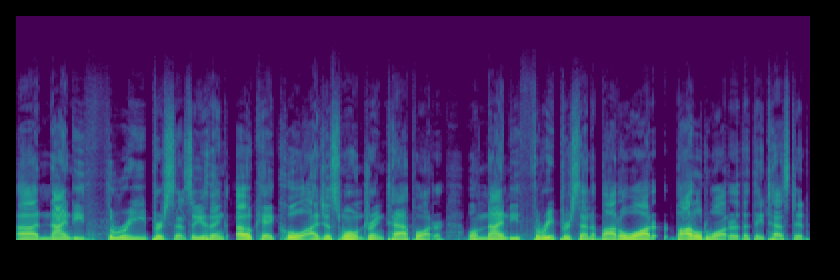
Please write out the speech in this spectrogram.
Uh, 93%. So you think, okay, cool, I just won't drink tap water. Well, 93% of bottled water, bottled water that they tested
